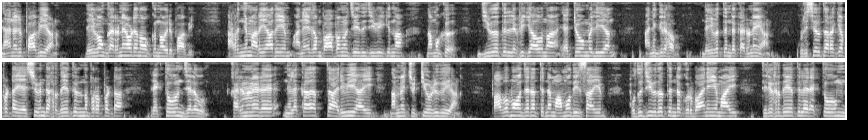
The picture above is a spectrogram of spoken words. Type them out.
ഞാനൊരു പാപിയാണ്. ദൈവം കരുണയോടെ നോക്കുന്ന ഒരു പാപി. അറിഞ്ഞും അറിയാതെയും അനേകം പാപങ്ങൾ ചെയ്ത് ജീവിക്കുന്ന നമുക്ക് ജീവിതത്തിൽ ലഭിക്കാവുന്ന ഏറ്റവും വലിയ അനുഗ്രഹം ദൈവത്തിന്റെ കരുണയാണ്. കുരിശിൽ തറയ്ക്കപ്പെട്ട യേശുവിന്റെ ഹൃദയത്തിൽ നിന്ന് പുറപ്പെട്ട രക്തവും ജലവും കരുണയുടെ നിലക്കാത്ത അരുവിയായി നമ്മെ ചുറ്റിയൊഴുകുകയാണ് പാപമോചനത്തിന്റെ മാമോദീസായും പൊതുജീവിതത്തിന്റെ കുർബാനയുമായി തിരുഹൃദയത്തിലെ രക്തവും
